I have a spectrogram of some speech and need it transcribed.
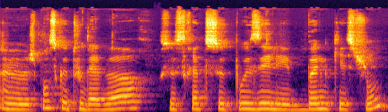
Euh, je pense que tout d'abord, ce serait de se poser les bonnes questions.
